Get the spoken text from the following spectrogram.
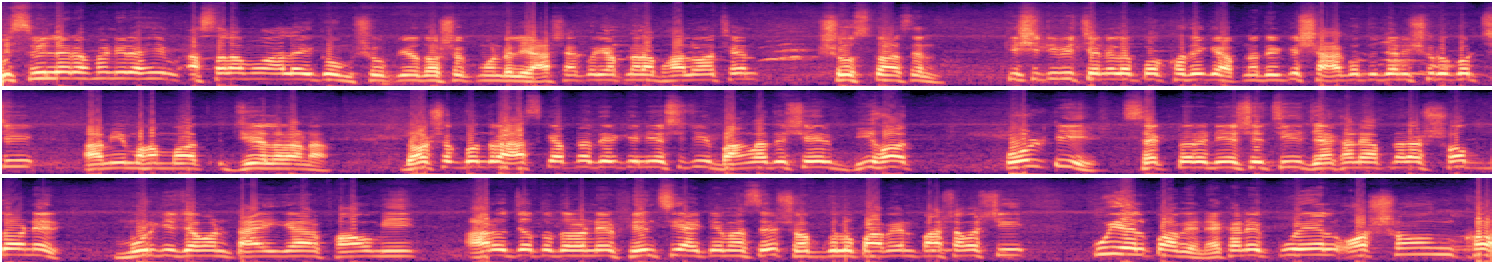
বিসমিল্লাহ রহমানির রাহিম। আসসালামু আলাইকুম, সুপ্রিয় দর্শক মন্ডলী আশা করি আপনারা ভালো আছেন, সুস্থ আছেন। কৃষি টিভি চ্যানেলের পক্ষ থেকে আপনাদেরকে স্বাগত জানিয়ে শুরু করছি। আমি মোহাম্মদ জুয়েল রানা। দর্শক বন্ধুরা, আজকে আপনাদেরকে নিয়ে এসেছি বাংলাদেশের বৃহৎ পোলট্রি সেক্টরে নিয়ে এসেছি, যেখানে আপনারা সব ধরনের মুরগি, যেমন টাইগার ফাউমি আরও যত ধরনের ফেন্সি আইটেম আছে, সবগুলো পাবেন। পাশাপাশি কুয়েল পাবেন। এখানে কুয়েল অসংখ্য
